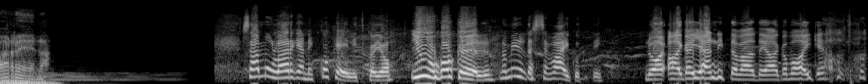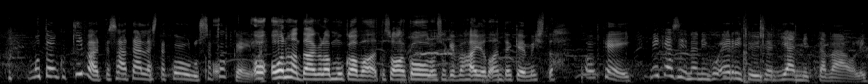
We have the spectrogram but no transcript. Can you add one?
Areena. Samu Larjanne, kokeilitko jo? Juu, kokeilin. No miltä se vaikutti? No aika jännittävältä ja aika vaikealta. Mutta onko kiva, että saa tällaista koulussa kokeilla? O- onhan tää kyllä mukavaa, että saa koulussakin vähän jotain tekemistä. Okei. Mikä siinä niinku erityisen jännittävää oli?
